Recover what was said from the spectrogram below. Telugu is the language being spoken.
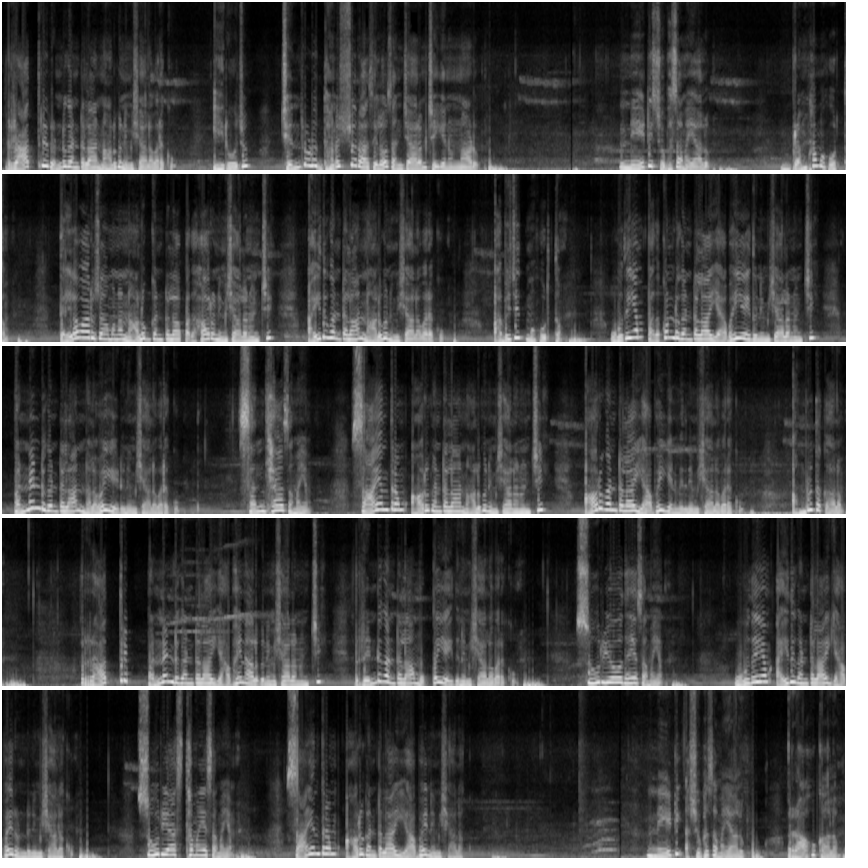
రాత్రి రెండు గంటల నాలుగు నిమిషాల వరకు. ఈరోజు చంద్రుడు ధనుస్సు రాశిలో సంచారం చెయ్యనున్నాడు నేటి శుభ సమయాలు. బ్రహ్మ ముహూర్తం తెల్లవారుజామున నాలుగు గంటల పదహారు నిమిషాల నుంచి ఐదు గంటల నాలుగు నిమిషాల వరకు. అభిజిత్ ముహూర్తం. ఉదయం పదకొండు గంటల యాభై ఐదు నిమిషాల నుంచి పన్నెండు గంటల నలభై ఏడు నిమిషాల వరకు. సంధ్యా సమయం. సాయంత్రం ఆరు గంటల నాలుగు నిమిషాల నుంచి ఆరు గంటల యాభై ఎనిమిది నిమిషాల వరకు. అమృతకాలం. రాత్రి పన్నెండు గంటల యాభై నాలుగు నిమిషాల నుంచి రెండు గంటల ముప్పై ఐదు నిమిషాల వరకు. సూర్యోదయ సమయం ఉదయం ఐదు గంటల యాభై రెండు నిమిషాలకు. సూర్యాస్తమయ సమయం సాయంత్రం ఆరు గంటల యాభై నిమిషాలకు. నేటి అశుభ సమయాలు రాహుకాలం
